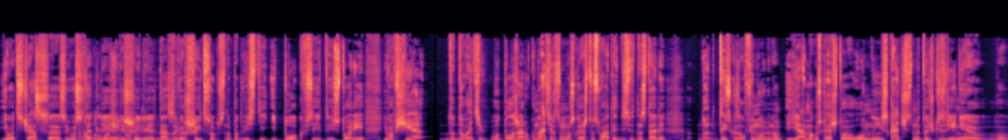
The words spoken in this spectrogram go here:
и вот сейчас э, его был создатели решили, да, завершить, собственно, подвести итог всей этой истории, и вообще давайте, вот положа руку на сердце, можно сказать, что сваты действительно стали, да, ты сказал, феноменом, и я могу сказать, что он и с качественной точки зрения в-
